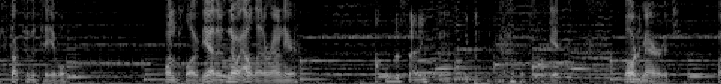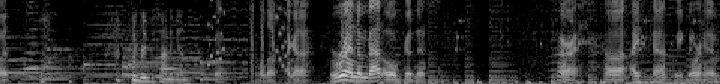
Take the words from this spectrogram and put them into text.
Stuck to the table. Unplugged. Yeah, there's no outlet around here. All the settings say spaghetti. Spaghetti. Dog marriage. What? Read the sign again. Hold up. I got a random bat. Oh, goodness. Alright. Uh, Ice Cap. We ignore him.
